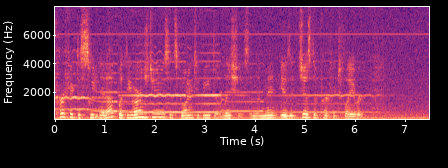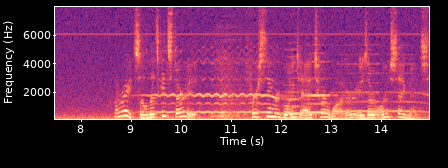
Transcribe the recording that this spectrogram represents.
perfect to sweeten it up. With the orange juice, it's going to be delicious, and the mint gives it just a perfect flavor. Alright, so let's get started. First thing we're going to add to our water is our orange segments.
